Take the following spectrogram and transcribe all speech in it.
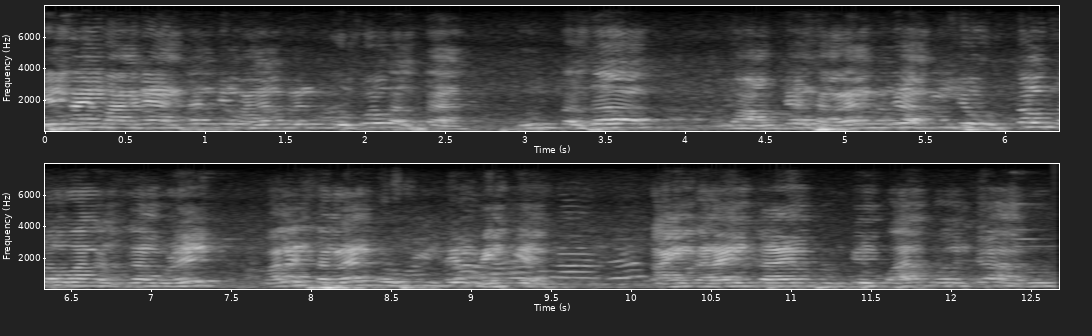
जे काही मागण्या असतात ते माझ्यापर्यंत पोचवत असतात. म्हणून तसं आमच्या सगळ्यांमध्ये अतिशय उत्तम संवाद असल्यामुळे मला सगळ्याच गोष्टी इथे माहिती आहेत. काय करायचं आहे पुढचे पाच वर्ष अजून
